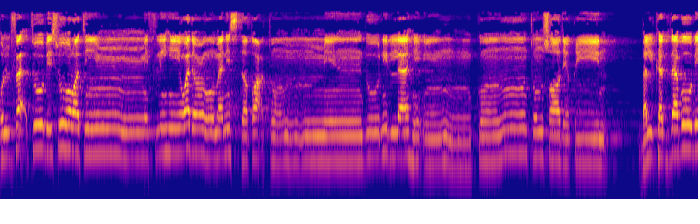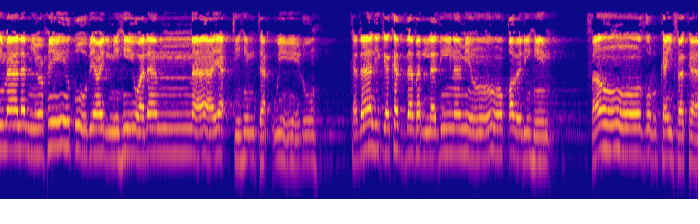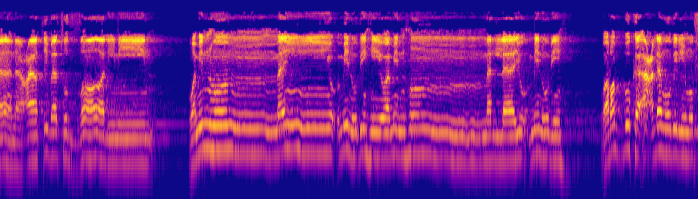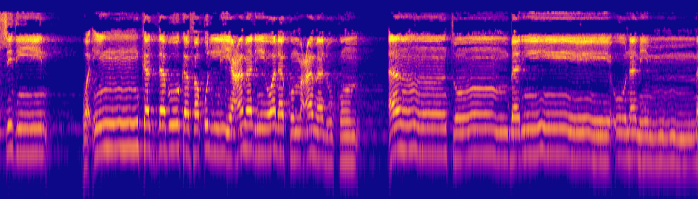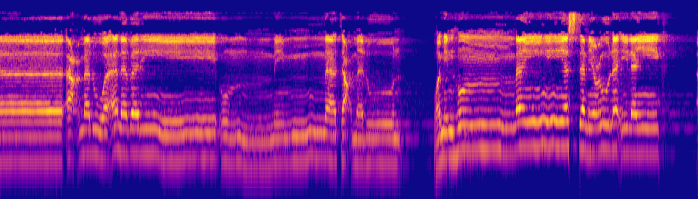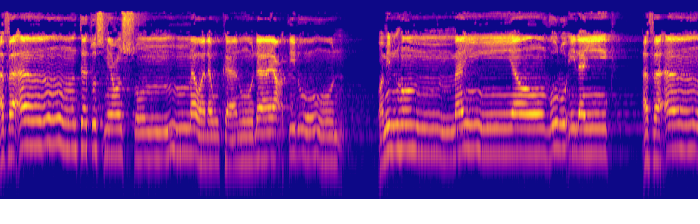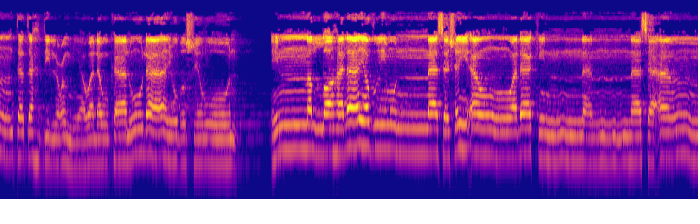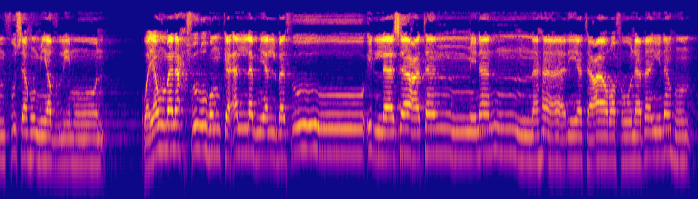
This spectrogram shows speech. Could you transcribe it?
قل فاتوا بسوره مثله وادعوا من استطعتم من دون الله ان كنتم صادقين بل كذبوا بما لم يحيطوا بعلمه ولما ياتهم تاويله كذلك كذب الذين من قبلهم فانظر كيف كان عاقبة الظالمين. ومنهم من يؤمن به ومنهم من لا يؤمن به. وربك أعلم بالمفسدين. وإن كذبوك فقل لي عملي ولكم عملكم. أنتم بريئون مما أعمل وأنا بريء مما تعملون ومنهم من يستمعون إليك أفأنت تسمع الصم ولو كانوا لا يعقلون ومنهم من ينظر إليك أفأنت تهدي العمي ولو كانوا لا يبصرون؟ إن الله لا يظلم الناس شيئا ولكن الناس أنفسهم يظلمون. ويوم نحشرهم كأن لم يلبثوا إلا ساعة من النهار يتعارفون بينهم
